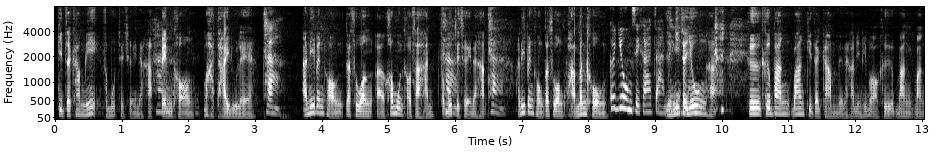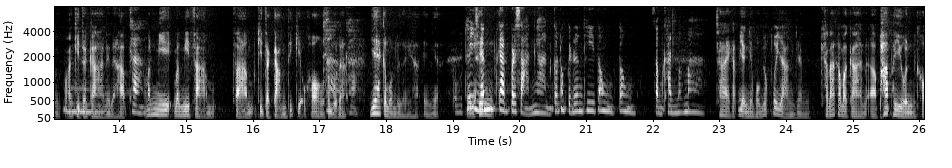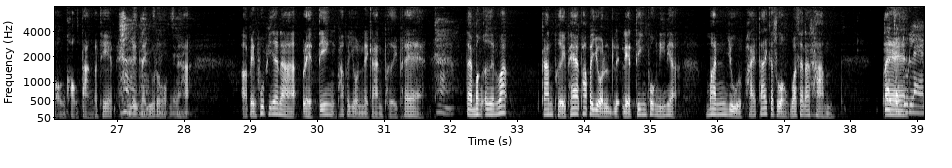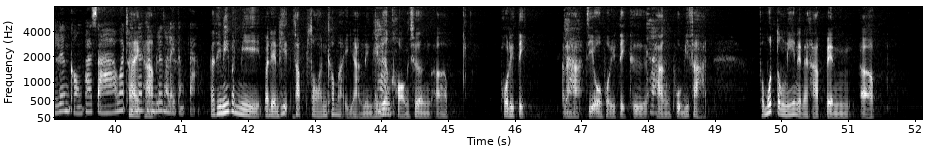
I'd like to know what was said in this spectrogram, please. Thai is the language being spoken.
กิจกรรมนี้สมมติเฉยๆนะครับค่ะเป็นของมหาดไทยดูแลค่ะ อันนี้เป็นของกระทรวงเอ่อข้อมูลข่าวสารสมมติค่ะเฉยๆนะครับค่ะอันนี้เป็นของกระทรวงความมั่นคง ก็ยุ่งสิคะอาจารย์ อย่างนี้ถ้จะยุ่งฮะคือคือบางบางกิจกรรมเนี่ยนะครับ อย่างที่บอกคือบางบางบางกิจการเนี่ยนะครับค่ะมันมีมันมีสามสามกิจกรรมที่เกี่ยวข้องค่ะสมมตินะค่ะแยกกันหมดเลยครับอย่างเงี้ยโอ้ถ้าอย่างอย่างเช่นั้นนการประสานงานก็ต้องเป็นเรื่องที่ต้องต้องสำคัญมากใช่ครับอย่างอย่างผมยกตัวอย่างอย่างคณะกรรมการเอ่อภาพยนตร์ของของต่างประเทศแห่งหนึ่งค่ะในยุโรปใช่เนี่ยนะฮะเอ่อเป็นผู้พิจารณาเรตติ้งภาพยนตร์ในการเผยแพร่ๆค่ะแต่บังเอิญว่า การเผยแพร่ภาพยนตร์เรตติ้งพวกนี้เนี่ยมันอยู่ภายใต้กระทรวงวัฒนธรรมเพื่อแต่จะดูแลเรื่องของภาษาวัฒใช่นคธรัรรบมเรื่องอะไรต่างแต่ทีนี้มันมีประเด็นที่ซับซ้อนเข้ามาอีกอย่างหนึ่งในค่ะเรื่องของเชิงเอ่อ politics นะฮะค่ะ geopolitics คือค่ะทางภูมิศาสตร์ สมมุติตรงนี้เนี่ยนะครับเป็นเอ่อ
